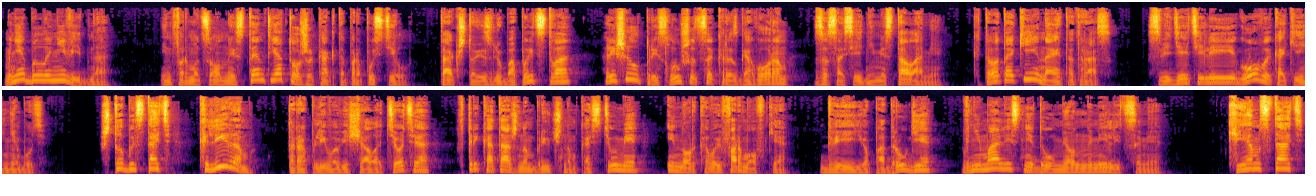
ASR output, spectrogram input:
мне было не видно. Информационный стенд я тоже как-то пропустил, так что из любопытства решил прислушаться к разговорам за соседними столами. Кто такие на этот раз? Свидетели Иеговы какие-нибудь? «Чтобы стать клиром!» – торопливо вещала тетя в трикотажном брючном костюме и норковой формовке. Две ее подруги внимали с недоуменными лицами. «Кем стать?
